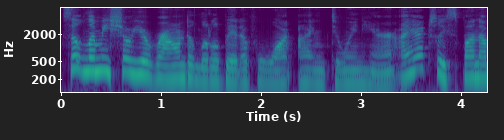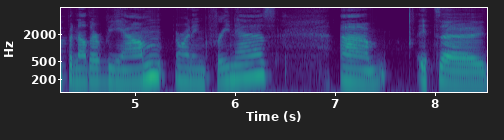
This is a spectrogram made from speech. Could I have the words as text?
So let me show you around a little bit of what I'm doing here. I actually spun up another VM running FreeNAS. Um, it's a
